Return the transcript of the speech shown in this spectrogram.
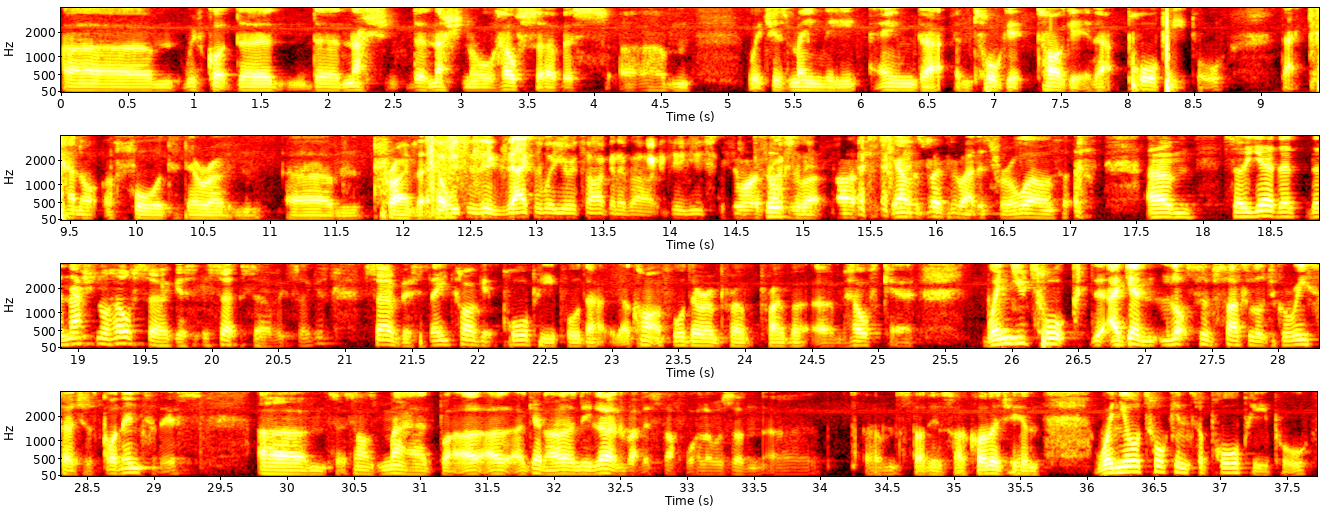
Um, we've got the the national the National Health Service, um, which is mainly aimed at and target targeted at poor people that cannot afford their own um, private So this is exactly what you were talking about, dude. You you know talking about. Uh, yeah, I've spoken about this for a while. So, um, so yeah, the, the National Health Service, Service, Service, Service, they target poor people that, that can't afford their own pri- private um, health care. When you talk, again, lots of psychological research has gone into this. Um, so it sounds mad, but I, I, again, I only learned about this stuff while I was on uh, um, studying psychology. And when you're talking to poor people,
